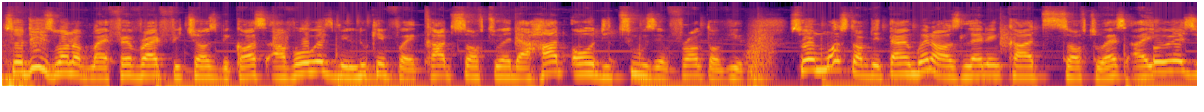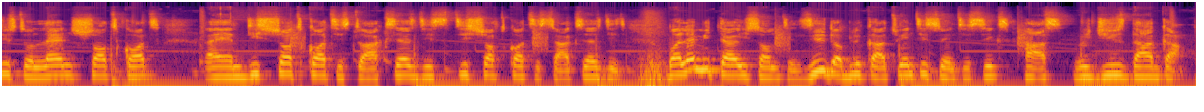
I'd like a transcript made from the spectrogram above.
So this is one of my favorite features because I've always been looking for a CAD software that had all the tools in front of you. So most of the time when I was learning CAD softwares, I always used to learn shortcuts. Um, this shortcut is to access this, this shortcut is to access this. But let me tell you something, ZWCAD 2026 has reduced that gap.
